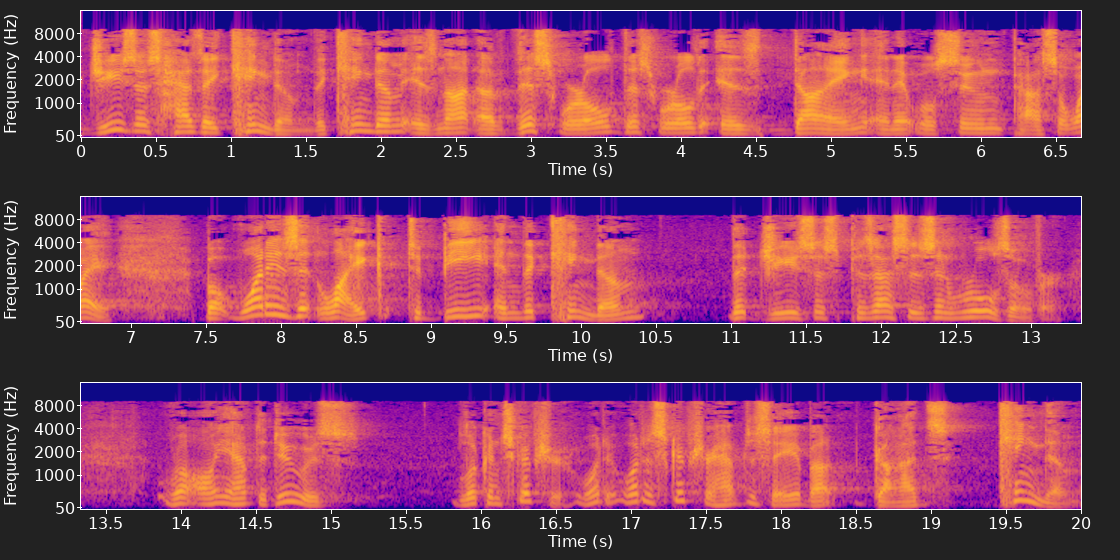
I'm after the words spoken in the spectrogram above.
Jesus has a kingdom. The kingdom is not of this world. This world is dying and it will soon pass away. But what is it like to be in the kingdom that Jesus possesses and rules over? Well, all you have to do is look in Scripture. What, what does Scripture have to say about God's kingdom?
